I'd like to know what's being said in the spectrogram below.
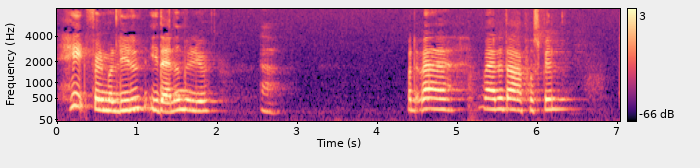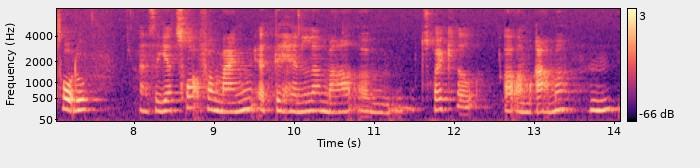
helt føle mig lille i et andet miljø? Ja. Hvad, hvad er det, der er på spil, tror du? Altså, jeg tror for mange, at det handler meget om tryghed og om rammer. Mm.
